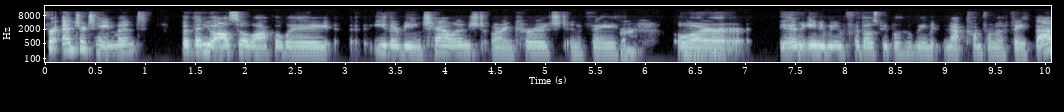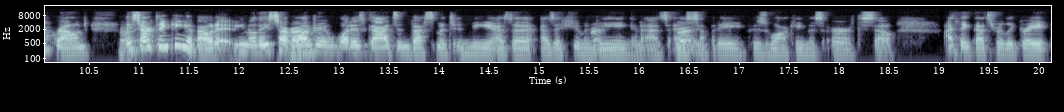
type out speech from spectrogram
for entertainment but then you also walk away either being challenged or encouraged in faith Right. or and even for those people who may not come from a faith background they start thinking about it. You know they start Right. wondering what is god's investment in me as a as a human Right. being and as as Right. somebody who's walking this earth? So i think that's really great.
